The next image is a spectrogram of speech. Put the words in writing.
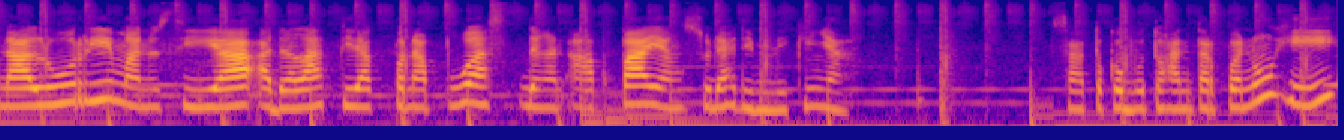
Naluri manusia adalah tidak pernah puas dengan apa yang sudah dimilikinya satu kebutuhan terpenuhi,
